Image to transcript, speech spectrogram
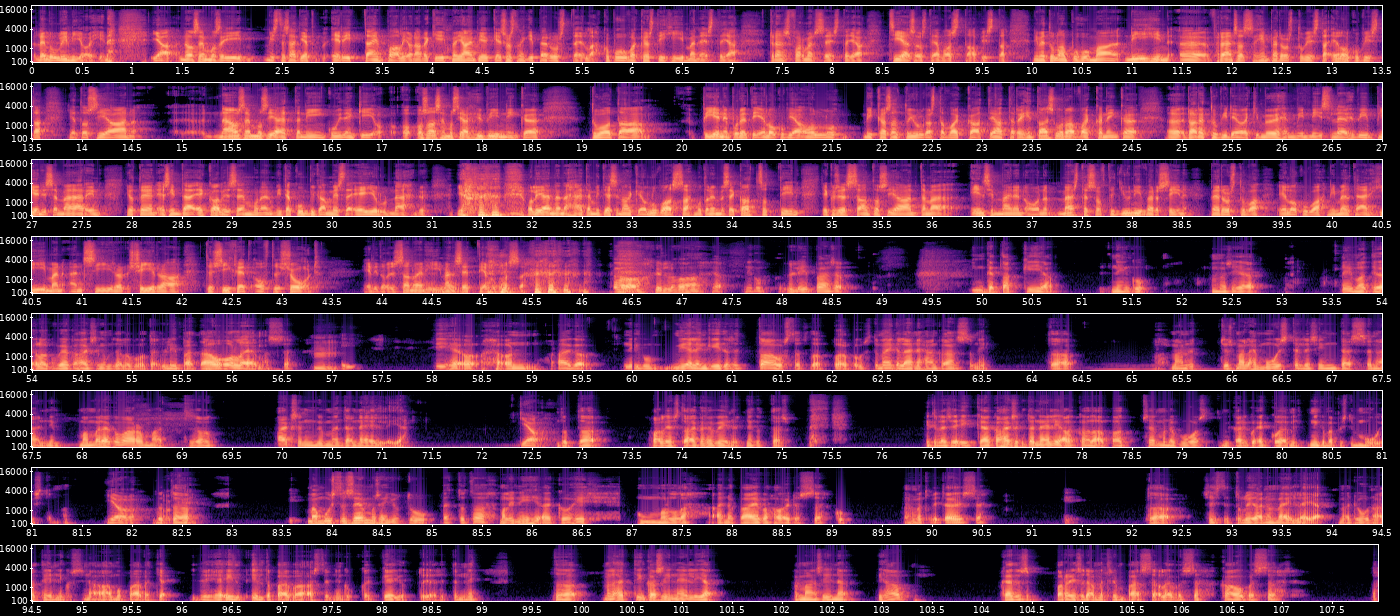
lelulinjoihin. Ja ne on semmoisia, mistä sä tiedät erittäin paljon, ainakin me jaimpien keskustelenkin perusteella, kun puhuu vaikka jostain ja Transformersista ja Chiasoista ja vastaavista, niin me tullaan puhumaan niihin franchiseihin perustuvista elokuvista, ja tosiaan äh, nämä on semmoisia, että niin kuitenkin osa semmoisia hyvin niin kuin, tuota, pienen budjetin elokuvia ollut, mikä on saattu julkaista vaikka teattereihin tai suoraan vaikka niin kuin, videollekin myöhemmin, niin sille hyvin pienissä määrin, joten esim. tämä eka oli semmoinen, mitä kumpikaan meistä ei ollut nähnyt. Ja oli jännä nähdä, että miten se oikein on luvassa, mutta nyt me se katsottiin, ja kyseessä on tosiaan tämä ensimmäinen on Masters of the Universein perustuva elokuva nimeltään He-Man and She-Ra, The Secret of the Sword. Eli toisin sanoen He-Man settiä luvassa. Joo, kyllä vaan. Ja niin kuin ylipäänsä minkä takia niin kuin, tämmöisiä animaatioelokuvia 80-luvulta ylipäätään on olemassa. Hmm. Siihen on, on aika niin kuin, mielenkiintoiset taustat loppujen lopuksi. Meikäläinenhän kanssa, niin tota, mä nyt, jos mä lähden muistelisin tässä näin, niin mä oon melko varma, että se on 84. Joo. Tota, paljastaa aika hyvin nyt niin kuin taas kyllä se ikää. 84 alkaa olla about semmoinen vuosi, mikä on niin ekoja, minkä mä pystyn muistamaan. Joo, tota, okay. Mä muistan semmoisen jutun, että tota, mä olin niihin aikoihin mummolla aina päivähoidossa, kun mä tuli töissä. Tota, se sitten tuli aina meille ja me duunailtiin niin siinä aamupäivät ja siihen il- iltapäivään asti niin kaikkea juttuja sitten. Niin, tota, me lähdettiin 84 mä siinä ihan käytännössä parin sadan metrin päässä olevassa kaupassa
